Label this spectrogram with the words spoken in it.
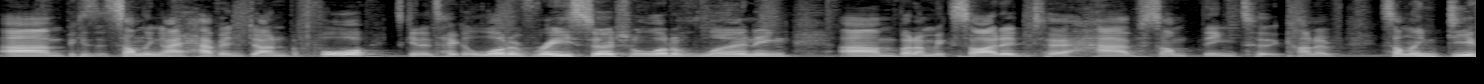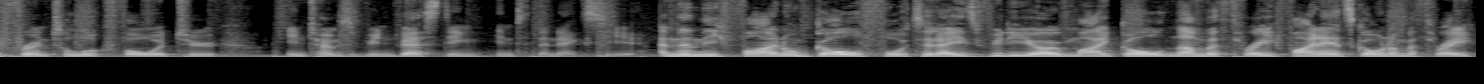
um, because it's something I haven't done before. It's going to take a lot of research and a lot of learning, um, but I'm excited to have something to kind of something different to look forward to in terms of investing into the next year. And then the final goal for today's video, my goal number three, finance goal number three,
